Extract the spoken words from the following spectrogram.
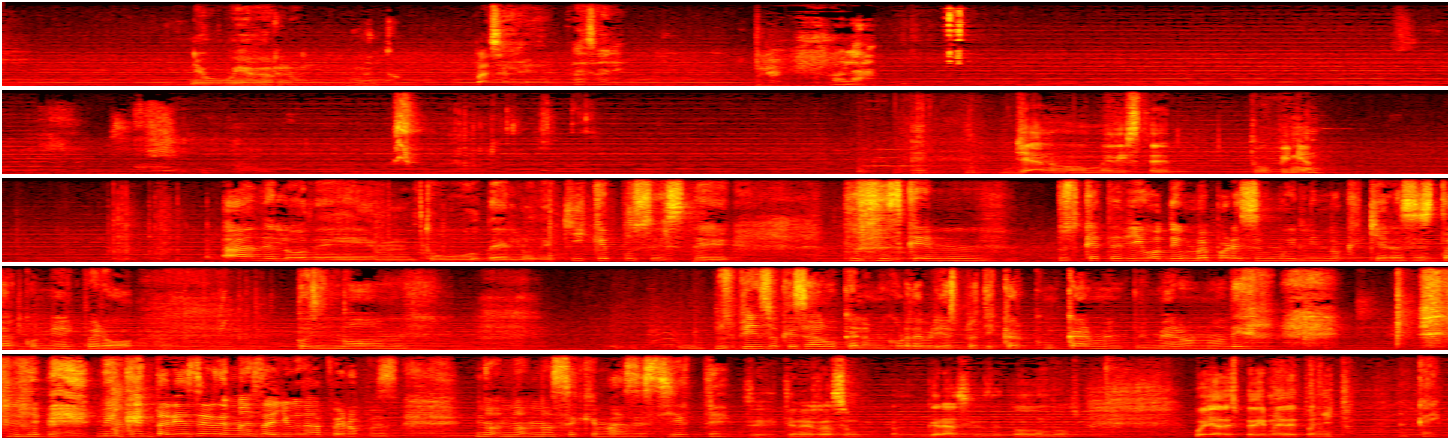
yo voy a verlo un momento. Pásale. Pásale. Hola. ¿Ya no me diste ¿Tu opinión? Ah, de lo de mm, tu, de lo de Quique, pues este, pues es que, mm, pues qué te digo, digo, me parece muy lindo que quieras estar con él, pero pues no, pues pienso que es algo que a lo mejor deberías platicar con Carmen primero, ¿no? Digo, me encantaría ser de más ayuda, pero pues no, no, no sé qué más decirte. Sí, tienes razón. Gracias, de todos modos. Voy a despedirme de Toñito. Ok.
